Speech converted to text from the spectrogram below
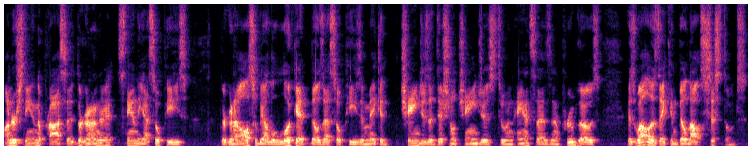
understand the process, they're going to understand the SOPs. They're going to also be able to look at those SOPs and make changes, additional changes to enhance those and improve those, as well as they can build out systems.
